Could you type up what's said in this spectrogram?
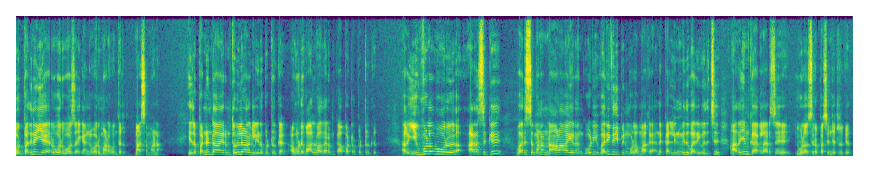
ஒரு பதினையாயிரம் ஒரு விவசாயிக்கு அங்கே வருமானம் வந்துடுது மாதமானா இதில் பன்னெண்டாயிரம் தொழிலாளர்கள் ஈடுபட்டிருக்காங்க. அவங்களுடைய வாழ்வாதாரம் காப்பாற்றப்பட்டிருக்குது ஆக இவ்வளவு ஒரு அரசுக்கு வருஷமான நாலாயிரம் கோடி வரி விதிப்பின் மூலமாக அந்த கல்லின் மீது வரி விதித்து அதையும் கேரள அரசு இவ்வளோ சிறப்பாக செஞ்சிட்ருக்குது.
